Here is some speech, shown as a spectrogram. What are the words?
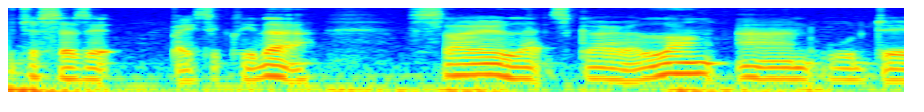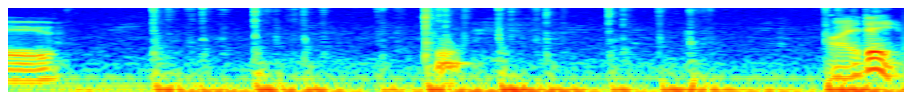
It just says it basically there. So let's go along and we'll do ID.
